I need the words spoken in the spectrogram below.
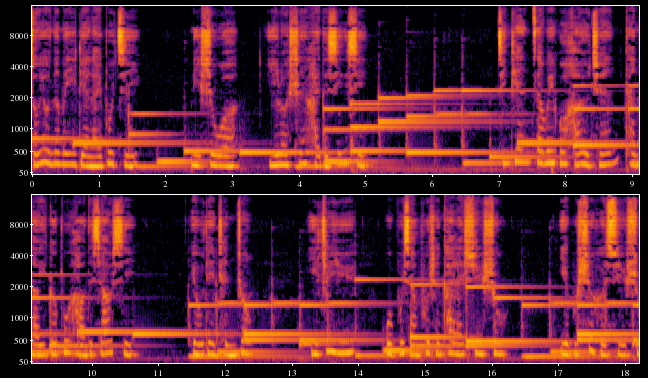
总有那么一点来不及。你是我遗落深海的星星。微博好友圈看到一个不好的消息，有点沉重，以至于我不想铺陈开来叙述，也不适合叙述，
